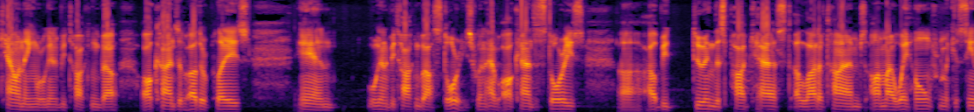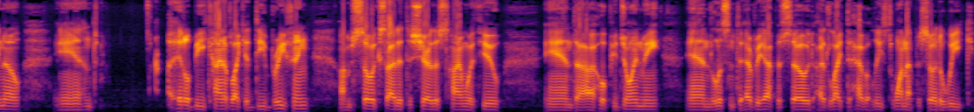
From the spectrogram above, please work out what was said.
counting. We're going to be talking about all kinds of other plays. And we're going to be talking about stories. We're going to have all kinds of stories. Uh, I'll be doing this podcast a lot of times on my way home from a casino and It'll be kind of like a debriefing. I'm so excited to share this time with you, and uh, I hope you join me and listen to every episode. I'd like to have at least one episode a week.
